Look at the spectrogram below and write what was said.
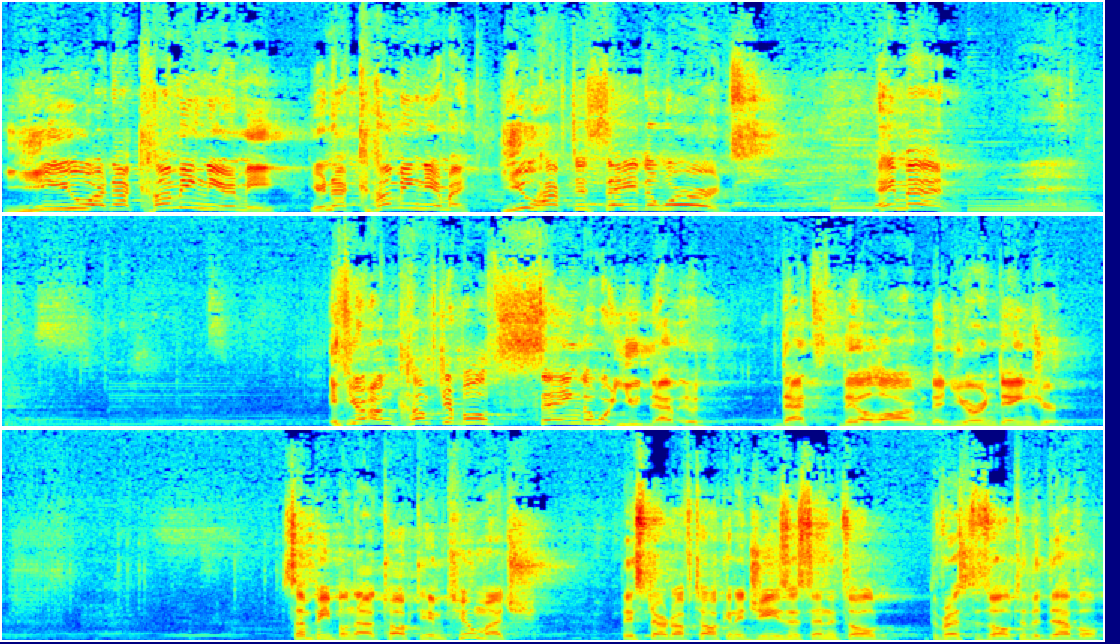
you are not coming near me. You're not coming near my. You have to say the words. Amen. If you're uncomfortable saying the word, you that's the alarm that you're in danger. Some people now talk to him too much. They start off talking to Jesus and it's all the rest is all to the devil.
